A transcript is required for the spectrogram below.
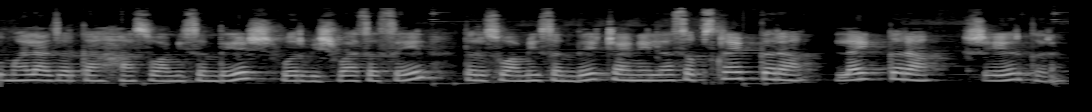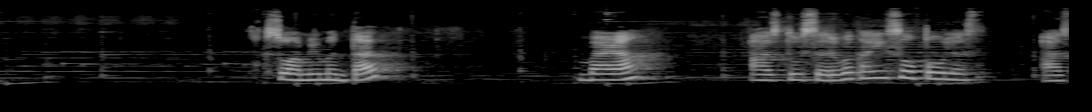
तुम्हाला जर का हा स्वामी संदेशवर विश्वास असेल तर स्वामी संदेश चॅनेलला सबस्क्राईब करा लाईक करा शेअर करा. स्वामी म्हणतात बाळा आज तू सर्व काही सोपवलंस. आज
